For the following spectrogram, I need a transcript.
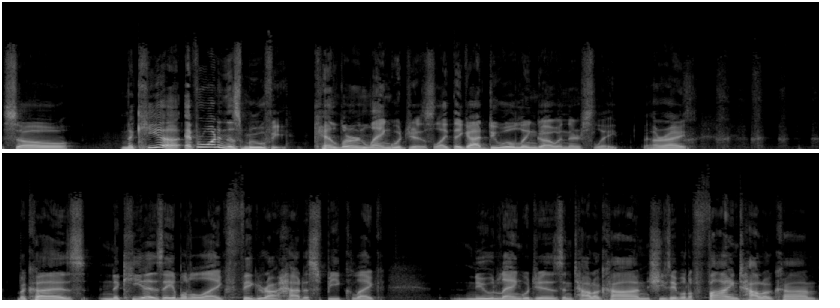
so Nakia, everyone in this movie can learn languages like they got Duolingo in their slate. All right. Because Nakia is able to like figure out how to speak like new languages and Talokan. She's able to find Talokan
